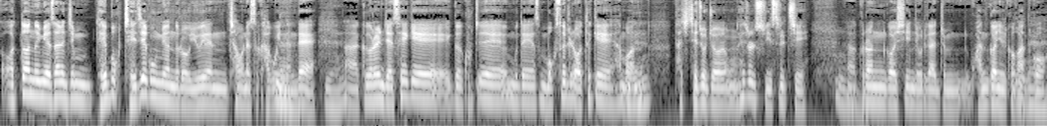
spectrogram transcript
어떤 의미에서는 지금 대북 제재 국면으로 유엔 차원에서 가고 네. 있는데 네. 아, 그거를 이제 세계 그 국제 무대에서 목소리를 어떻게 한번 네. 다시 재조정해 줄 수 있을지 음. 어, 그런 것이 이제 우리가 좀 관건일 것 같고 네.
